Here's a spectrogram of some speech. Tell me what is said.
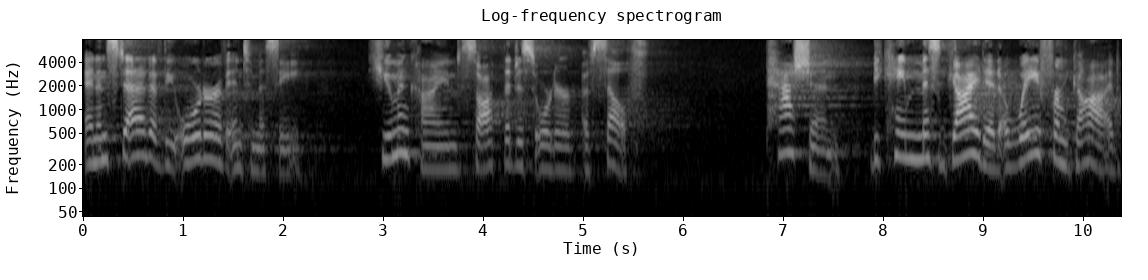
And instead of the order of intimacy, humankind sought the disorder of self. Passion became misguided away from God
